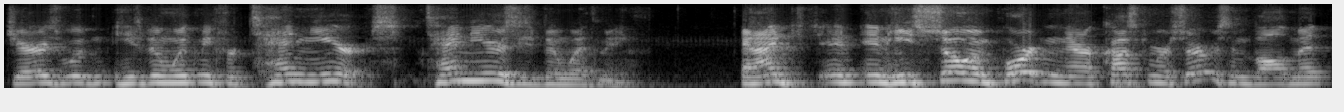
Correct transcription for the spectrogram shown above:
Jared's with, he's been with me for 10 years. 10 years he's been with me. And I and, and he's so important in our customer service involvement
